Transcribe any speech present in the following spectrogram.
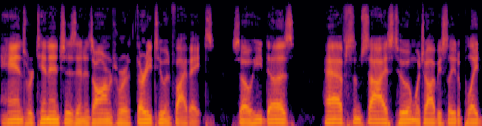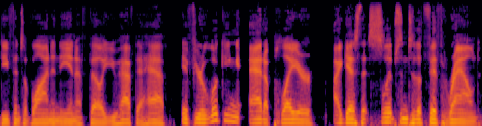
hands were ten inches, and his arms were thirty two and five eighths. So he does have some size to him, which obviously to play defensive line in the NFL you have to have. If you're looking at a player I guess that slips into the fifth round.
